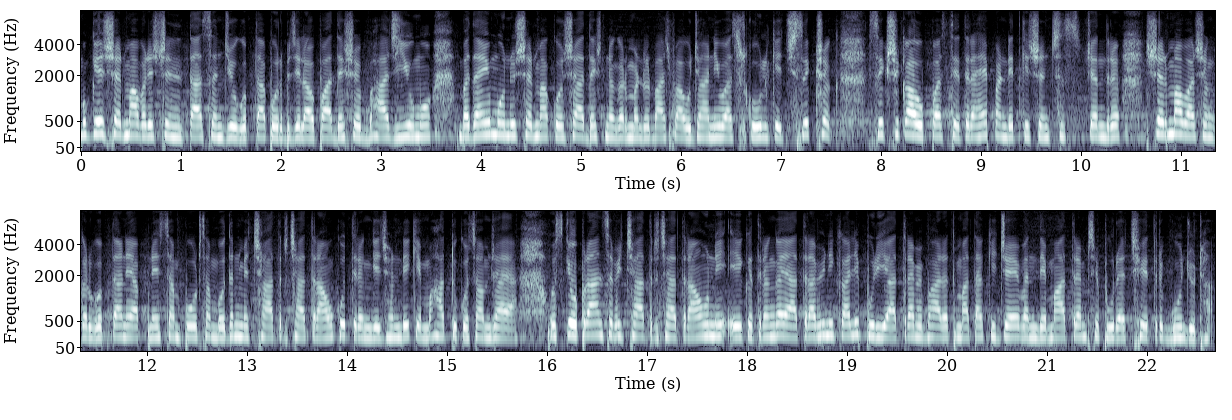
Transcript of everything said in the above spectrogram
मुकेश शर्मा, वरिष्ठ नेता संजीव गुप्ता, पूर्व जिला उपाध्यक्ष भाजयुमो बदायूं मोनू शर्मा, कोषाध्यक्ष नगर मंडल भाजपा उझानी व स्कूल के शिक्षक, शिक्षिका उपस्थित रहे। पंडित किशन चंद्र शर्मा व शंकर गुप्ता ने अपने संपूर्ण संबोधन में छात्र छात्राओं को तिरंगे झंडे के महत्व को समझाया। उसके उपरांत सभी छात्र छात्राओं ने एक तिरंगा यात्रा भी निकाली। पूरी यात्रा में भारत माता की जय वंदे मातरम से पूरा क्षेत्र गूंज उठा।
